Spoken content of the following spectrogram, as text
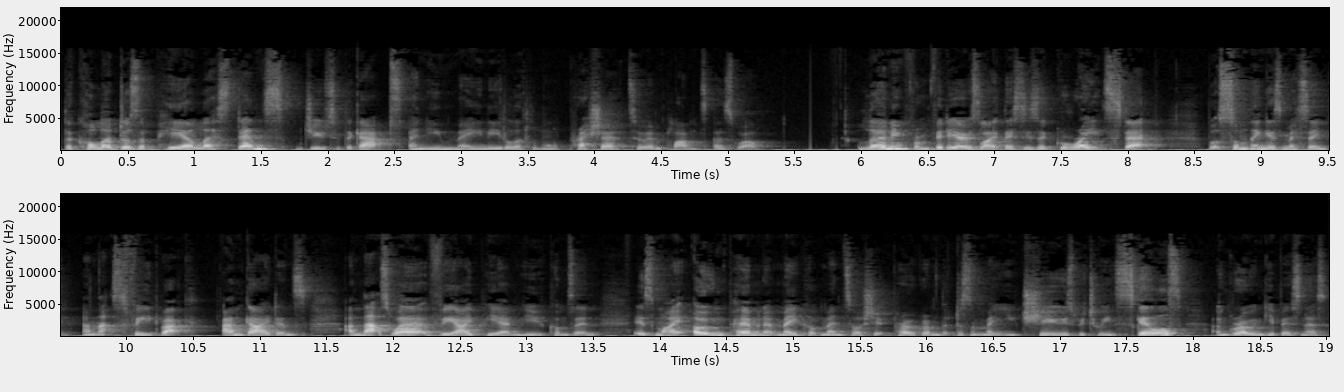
The colour does appear less dense due to the gaps and you may need a little more pressure to implant as well. Learning from videos like this is a great step but something is missing, and that's feedback and guidance. And that's where VIPMU comes in. It's my own permanent makeup mentorship program that doesn't make you choose between skills and growing your business.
